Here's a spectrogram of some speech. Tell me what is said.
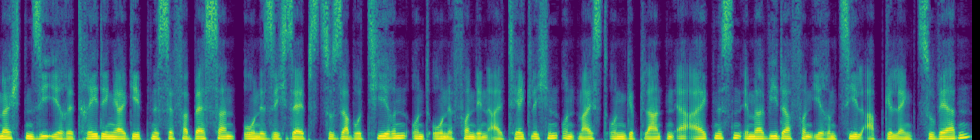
Möchten Sie Ihre Trading-Ergebnisse verbessern, ohne sich selbst zu sabotieren und ohne von den alltäglichen und meist ungeplanten Ereignissen immer wieder von Ihrem Ziel abgelenkt zu werden?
